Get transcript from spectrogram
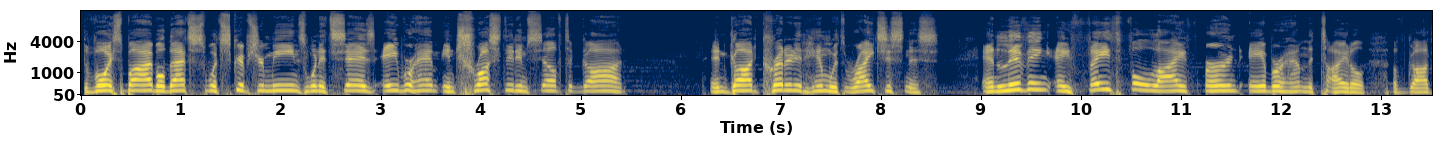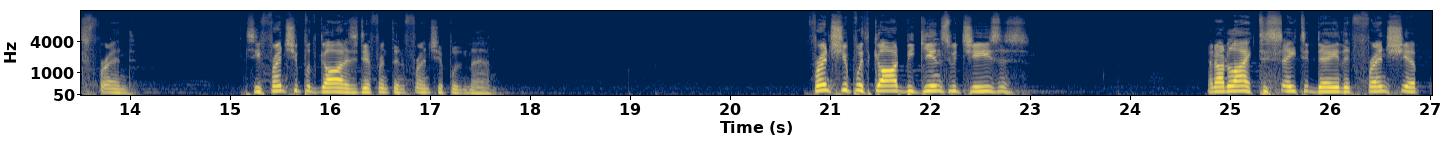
The Voice Bible, that's what Scripture means when it says Abraham entrusted himself to God and God credited him with righteousness. And living a faithful life earned Abraham the title of God's friend. See, friendship with God is different than friendship with man. Friendship with God begins with Jesus. And I'd like to say today that friendship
